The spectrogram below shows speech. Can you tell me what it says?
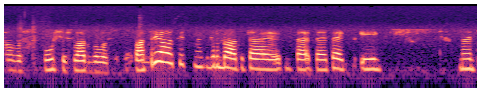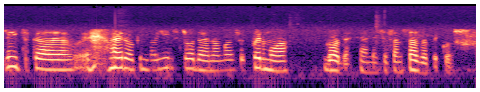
savas puses latgulas patrioti, es gribētu tā, tā, tā teikt. I, man ir prieks, ka vairāk no jums strādāja no mūsu pirmo gada, kā mēs esam sazatikuši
